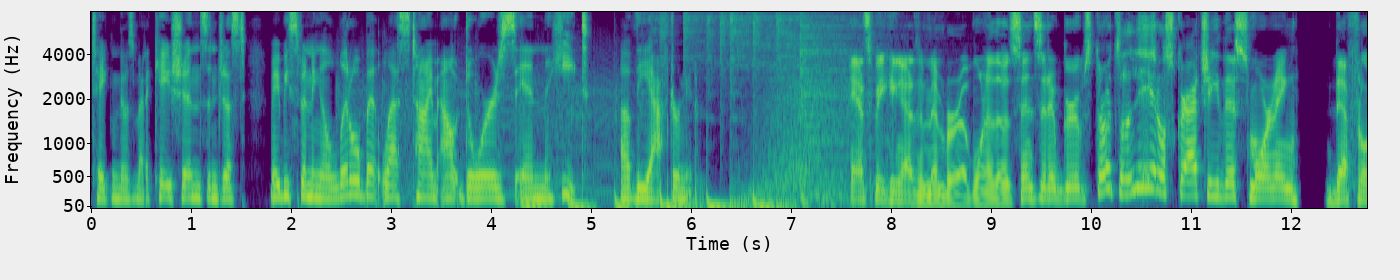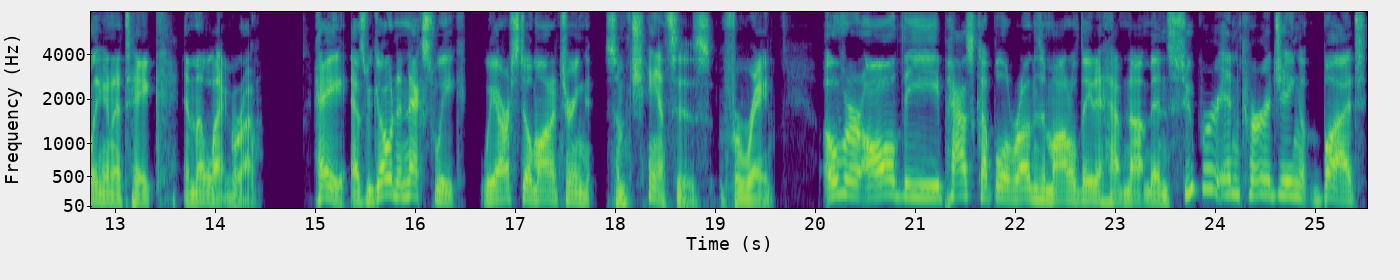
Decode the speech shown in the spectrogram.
taking those medications, and just maybe spending a little bit less time outdoors in the heat of the afternoon. And speaking as a member of one of those sensitive groups, throat's a little scratchy this morning. Definitely going to take an Allegra. Hey, as we go into next week, we are still monitoring some chances for rain. Overall, the past couple of runs of model data have not been super encouraging, but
